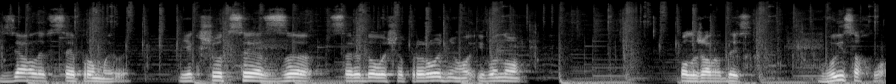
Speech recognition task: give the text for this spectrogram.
взяли, все промили. Якщо це з середовища природнього і воно полежало десь висохло,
